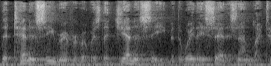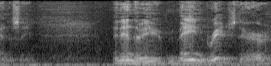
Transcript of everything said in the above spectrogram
the Tennessee River, but it was the Genesee. But the way they said it sounded like Tennessee. And in the main bridge there,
